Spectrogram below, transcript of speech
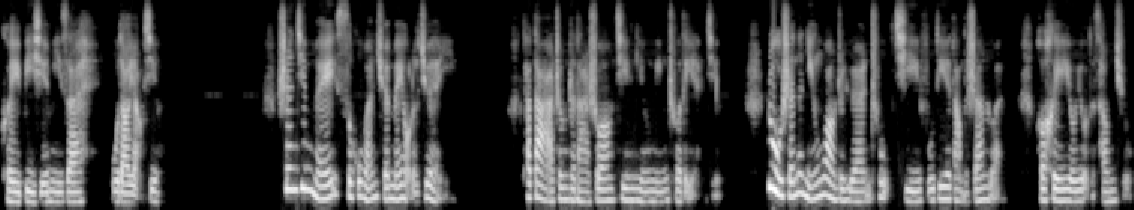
可以辟邪避灾、悟道养性。”申金梅似乎完全没有了倦意，他大睁着那双晶莹明澈的眼睛，入神的凝望着远处起伏跌宕的山峦和黑黝黝的苍穹。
